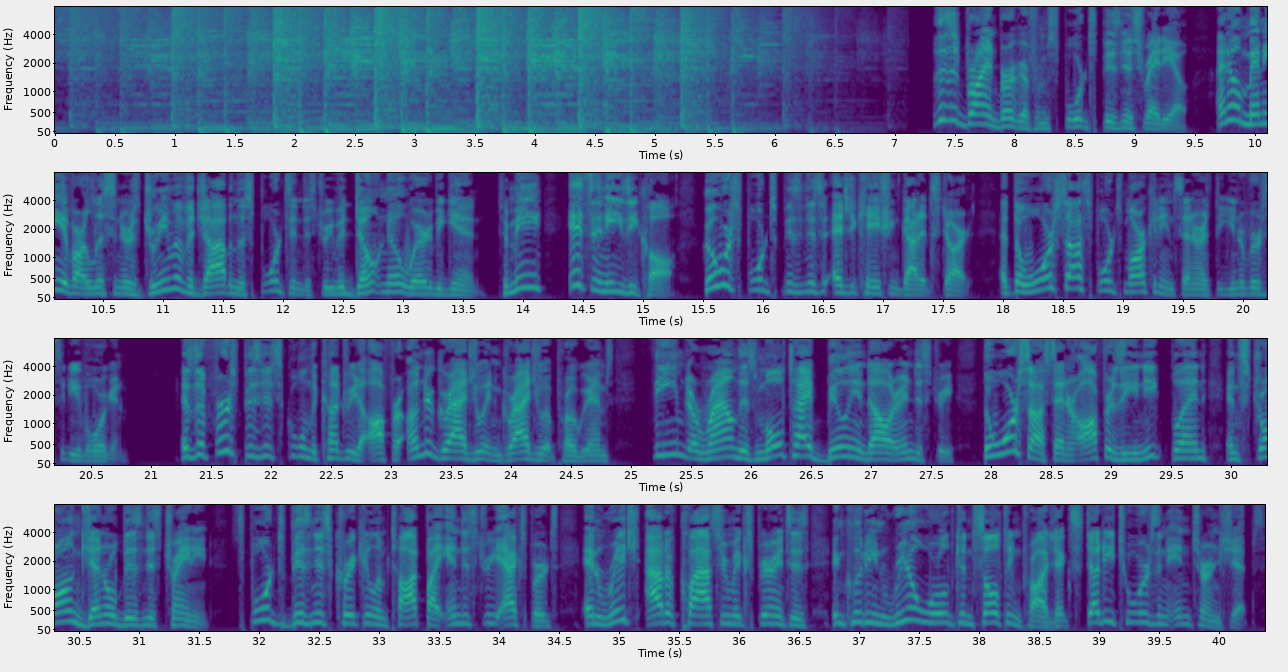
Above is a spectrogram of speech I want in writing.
This is Brian Berger from Sports Business Radio. I know many of our listeners dream of a job in the sports industry but don't know where to begin. To me, it's an easy call. Go sports business education got its start at the Warsaw Sports Marketing Center at the University of Oregon. As the first business school in the country to offer undergraduate and graduate programs themed around this multi billion dollar industry, the Warsaw Center offers a unique blend and strong general business training, sports business curriculum taught by industry experts, and rich out of classroom experiences, including real world consulting projects, study tours, and internships.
